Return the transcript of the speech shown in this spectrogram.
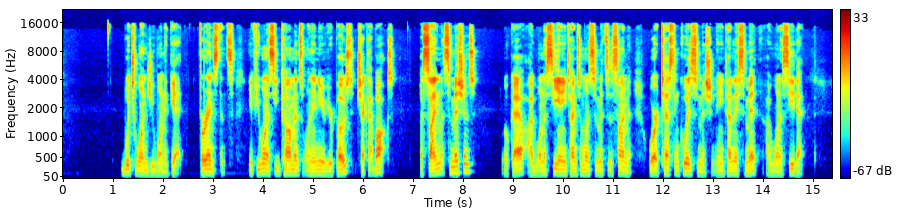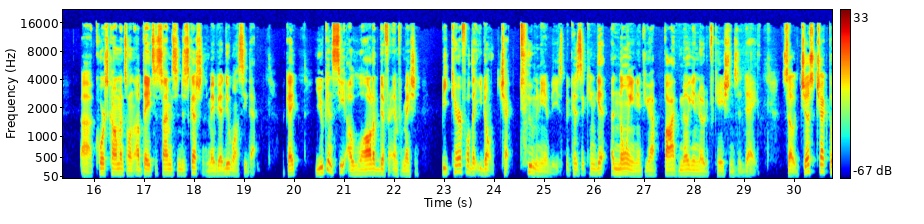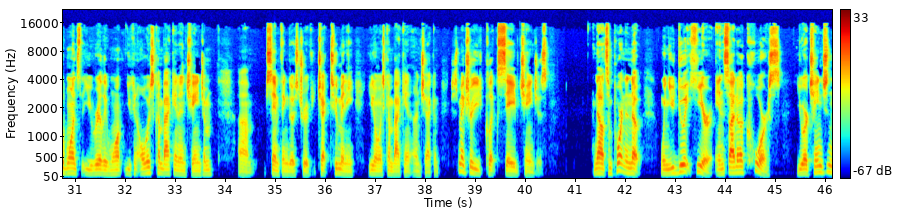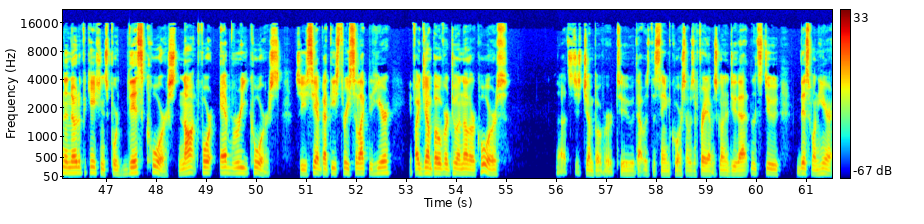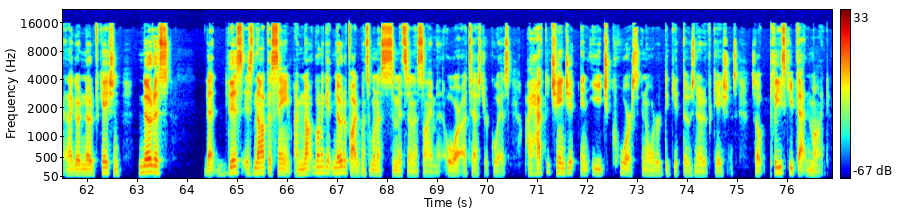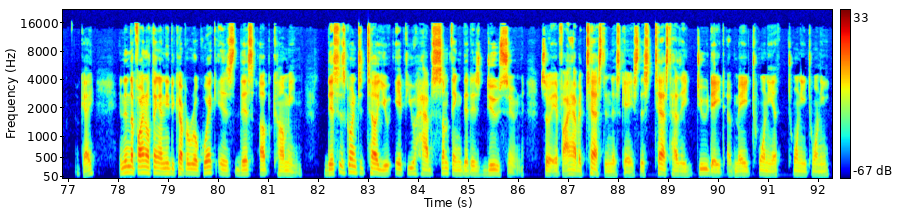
which ones you want to get. For instance, if you want to see comments on any of your posts, check that box. Assignment submissions, okay, I want to see anytime someone submits an assignment. Or a test and quiz submission, anytime they submit, I want to see that. Uh, course comments on updates, assignments, and discussions, maybe I do want to see that. Okay, you can see a lot of different information. Be careful that you don't check too many of these because it can get annoying if you have 5 million notifications a day. So just check the ones that you really want. You can always come back in and change them. Um, same thing goes true. If you check too many, you can always come back in and uncheck them. Just make sure you click Save Changes. Now it's important to note, when you do it here inside of a course, you are changing the notifications for this course, not for every course. So you see I've got these three selected here. If I jump over to another course, Uh, let's just jump over to, that was the same course. I was afraid I was going to do that. Let's do this one here and I go to notification, notice that this is not the same. I'm not going to get notified when someone submits an assignment or a test or quiz. I have to change it in each course in order to get those notifications. So please keep that in mind. Okay. And then the final thing I need to cover real quick is this upcoming. This is going to tell you if you have something that is due soon. So if I have a test in this case, this test has a due date of May 20th, 2020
